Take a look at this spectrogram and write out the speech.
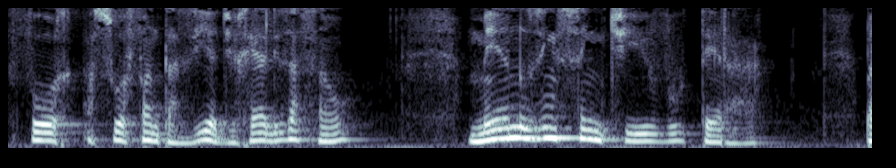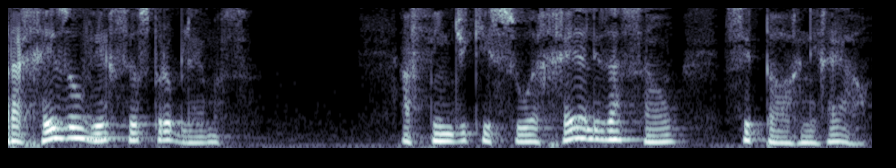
for a sua fantasia de realização, menos incentivo terá para resolver seus problemas, a fim de que sua realização se torne real.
